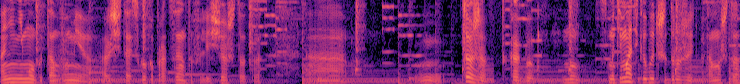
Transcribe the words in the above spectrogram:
Они не могут там в уме рассчитать сколько процентов или еще что-то. А, тоже, как бы, ну, с математикой лучше дружить, потому что,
